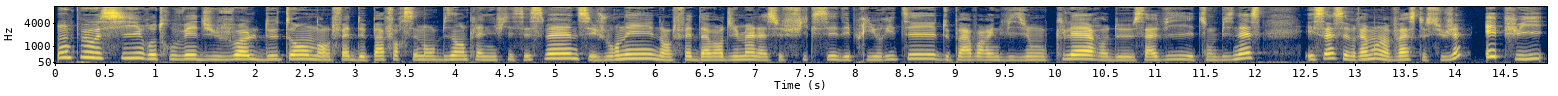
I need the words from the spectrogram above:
On peut aussi retrouver du vol de temps dans le fait de pas forcément bien planifier ses semaines, ses journées, dans le fait d'avoir du mal à se fixer des priorités, de pas avoir une vision claire de sa vie et de son business. Et ça c'est vraiment un vaste sujet. Et puis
